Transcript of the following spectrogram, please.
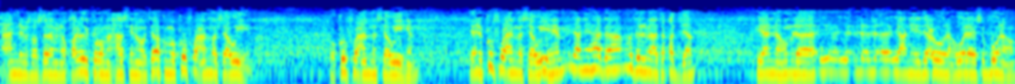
عن النبي صلى الله عليه وسلم أنه قال اذكروا محاسن موتاكم وكفوا عن مساويهم. وكفوا عن مساويهم. يعني كفوا عن مساويهم يعني هذا مثل ما تقدم في أنهم لا يعني يدعونه ولا يسبونهم.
